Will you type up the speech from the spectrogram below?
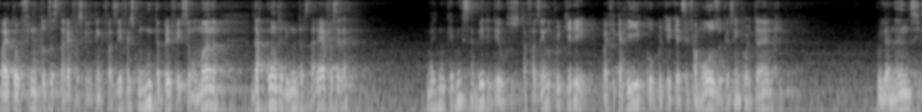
vai até o fim todas as tarefas que ele tem que fazer, faz com muita perfeição humana, dá conta de muitas tarefas, né? mas não quer nem saber de Deus. Está fazendo porque ele vai ficar rico, porque quer ser famoso, quer ser importante, por ganância.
